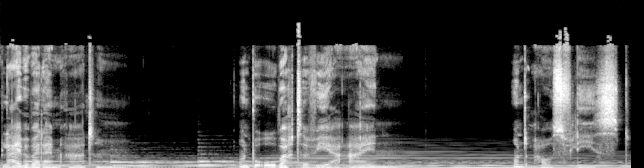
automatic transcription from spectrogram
Bleibe bei deinem Atem und beobachte, wie er ein- und ausfließt.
